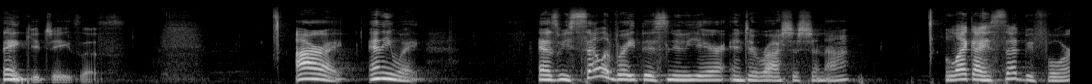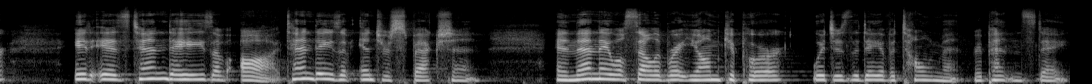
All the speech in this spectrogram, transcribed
Thank you, Jesus. All right. Anyway, as we celebrate this new year into Rosh Hashanah, like I said before, it is 10 days of awe, 10 days of introspection. And then they will celebrate Yom Kippur, which is the Day of Atonement, Repentance Day.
